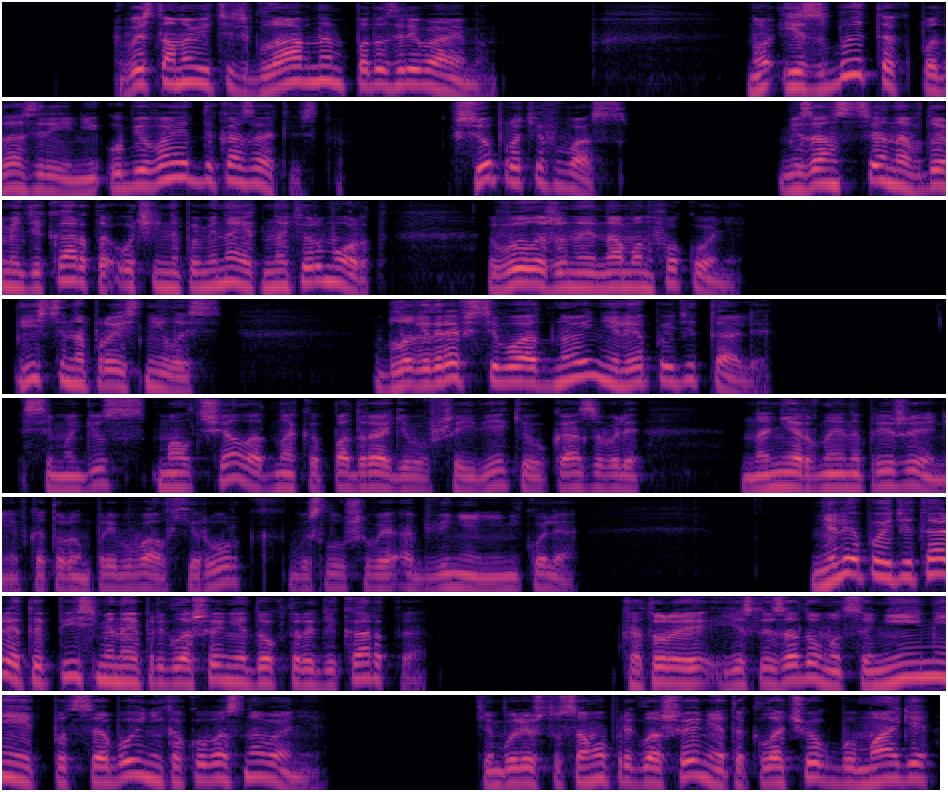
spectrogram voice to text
— Вы становитесь главным подозреваемым. Но избыток подозрений убивает доказательства. Все против вас. Мизансцена в доме Декарта очень напоминает натюрморт, выложенный на Монфоконе. Истина прояснилась благодаря всего одной нелепой детали. Симагюс молчал, однако подрагивавшие веки указывали на нервное напряжение, в котором пребывал хирург, выслушивая обвинения Николя. Нелепая деталь — это письменное приглашение доктора Декарта, которое, если задуматься, не имеет под собой никакого основания. Тем более, что само приглашение — это клочок бумаги,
